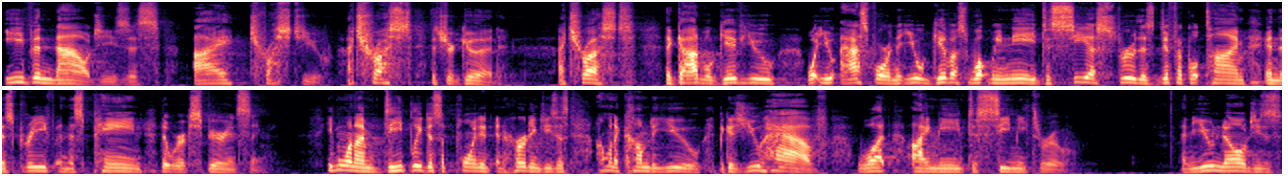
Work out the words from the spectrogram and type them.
even now, Jesus, I trust you. I trust that you're good. I trust that God will give you what you ask for and that you will give us what we need to see us through this difficult time and this grief and this pain that we're experiencing. Even when I'm deeply disappointed and hurting, Jesus, I'm going to come to you because you have what I need to see me through. And you know, Jesus,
